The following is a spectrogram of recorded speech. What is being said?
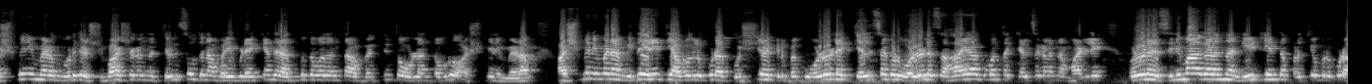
ಅಶ್ವಿನಿ ಮೇಡಮ್ ಅವರಿಗೆ ಶುಭಾಶಯಗಳನ್ನ ತಿಳಿಸೋದನ್ನ ಮರಿಬೇಡಿ. ಯಾಕೆಂದ್ರೆ ಅದ್ಭುತವಾದಂತಹ ವ್ಯಕ್ತಿತ್ವ ಉಳ್ಳಂತವರು ಅಶ್ವಿನಿ ಮೇಡಮ್ ಅಶ್ವಿನಿ ಮೇಡಮ್ ಇದೇ ರೀತಿ ಯಾವಾಗಲೂ ಕೂಡ ಖುಷಿಯಾಗಿರ್ಬೇಕು. ಒಳ್ಳೊಳ್ಳೆ ಕೆಲಸಗಳು, ಒಳ್ಳೊಳ್ಳೆ ಸಹಾಯ ಆಗುವಂತ ಕೆಲಸಗಳನ್ನ ಮಾಡ್ಲಿ. ಒಳ್ಳೊಳ್ಳೆ ಸಿನಿಮಾಗಳನ್ನ ನೀಡ್ಲಿ ಅಂತ ಪ್ರತಿಯೊಬ್ಬರು ಕೂಡ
